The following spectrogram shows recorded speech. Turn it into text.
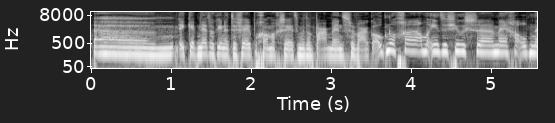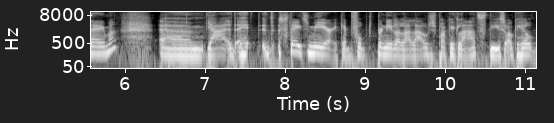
Ehm, ik heb net ook in een tv-programma gezeten met een paar mensen... waar ik ook nog eh, allemaal interviews mee ga opnemen. Ehm, ja, het- het- steeds meer. Ik heb bijvoorbeeld Pernille Lalau, die sprak ik laatst. Die is ook heel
